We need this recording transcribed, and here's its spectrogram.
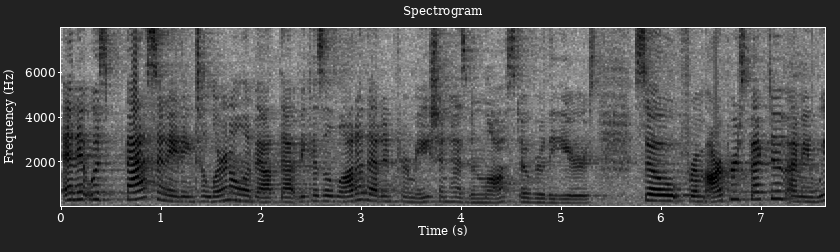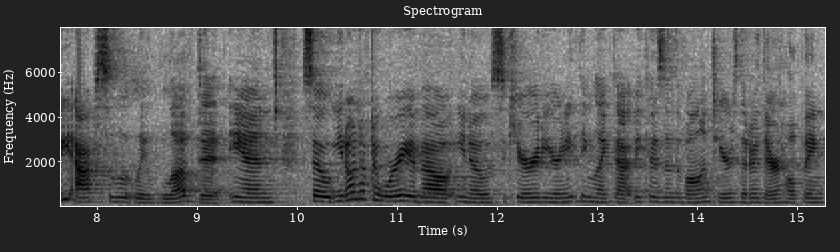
And it was fascinating to learn all about that because a lot of that information has been lost over the years. So, from our perspective, I mean, we absolutely loved it. And so, you don't have to worry about, you know, security or anything like that because of the volunteers that are there helping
